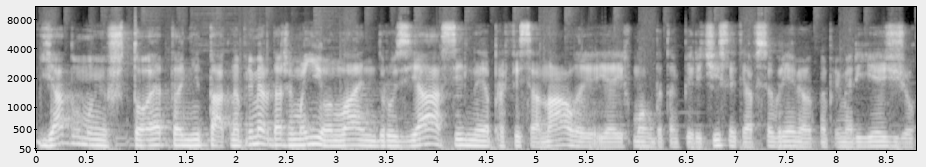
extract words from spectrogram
Я думаю, что это не так. Например, даже мои онлайн-друзья, сильные профессионалы, я их мог бы там перечислить, я все время, вот, например, езжу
